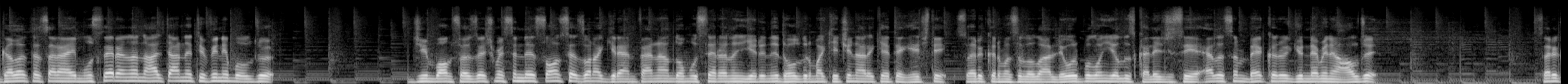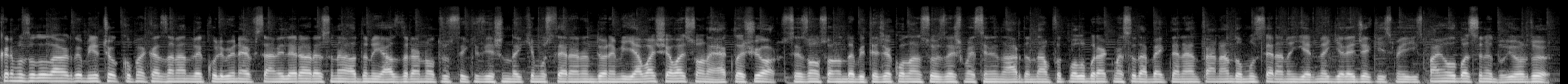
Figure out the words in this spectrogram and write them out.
Galatasaray Muslera'nın alternatifini buldu. Cimbom sözleşmesinde son sezona giren Fernando Muslera'nın yerini doldurmak için harekete geçti. Sarı Kırmızılılar Liverpool'un yıldız kalecisi Alisson Becker'ı gündemine aldı. Sarı Kırmızılılarda birçok kupa kazanan ve kulübün efsaneleri arasına adını yazdıran 38 yaşındaki Muslera'nın dönemi yavaş yavaş sona yaklaşıyor. Sezon sonunda bitecek olan sözleşmesinin ardından futbolu bırakması da beklenen Fernando Muslera'nın yerine gelecek ismi İspanyol basını duyurdu.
